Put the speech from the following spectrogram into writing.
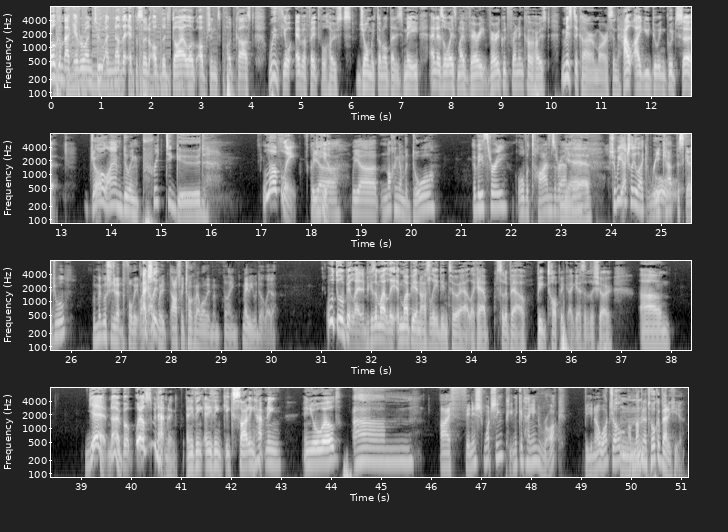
Welcome back, everyone, to another episode of the Dialogue Options podcast with your ever faithful hosts, Joel McDonald, that is me, and as always, my very, very good friend and co host, Mr. Kyron Morrison. How are you doing, good sir? Joel, I am doing pretty good. Lovely. Good we to hear. are we are knocking on the door of E3. All the times that are out yeah. there. Should we actually like recap Ooh. the schedule? Well, maybe we should do that before we like Actually- after, we, after we talk about what we've been playing. Maybe we'll do it later. We'll do a bit later because it might lead, it might be a nice lead into our like our sort of our big topic, I guess, of the show. Um, yeah, no, but what else has been happening? Anything anything exciting happening in your world? Um, I finished watching Picnic at Hanging Rock, but you know what, Joel? I'm not Mhm. going to talk about it here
